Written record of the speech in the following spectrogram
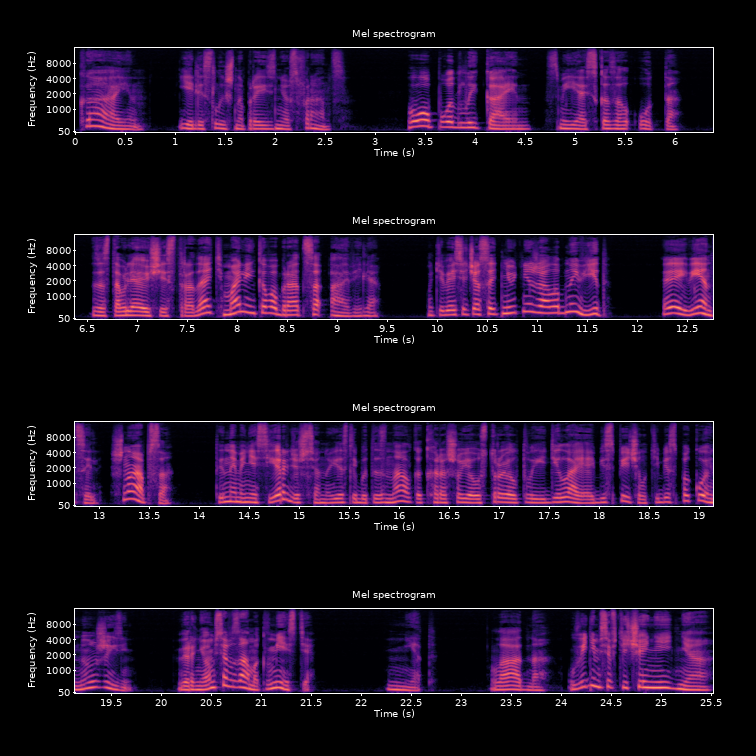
«Каин», — еле слышно произнес Франц. «О, подлый Каин», — смеясь сказал Отто, заставляющий страдать маленького братца Авеля. «У тебя сейчас отнюдь не жалобный вид. Эй, Венцель, шнапса! Ты на меня сердишься, но если бы ты знал, как хорошо я устроил твои дела и обеспечил тебе спокойную жизнь. Вернемся в замок вместе?» «Нет». «Ладно, увидимся в течение дня,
